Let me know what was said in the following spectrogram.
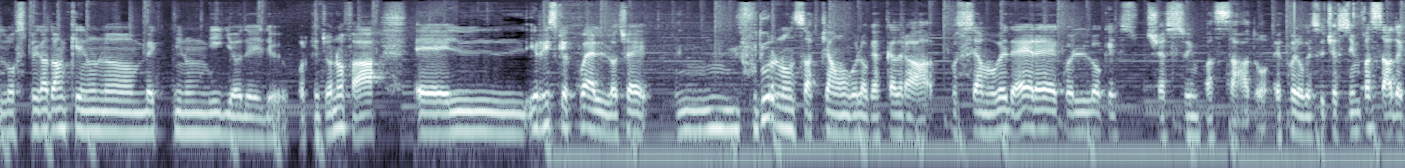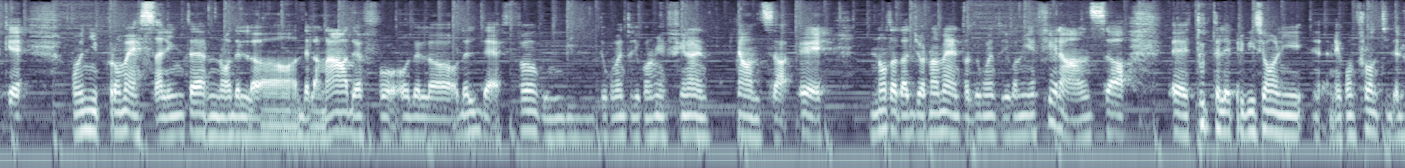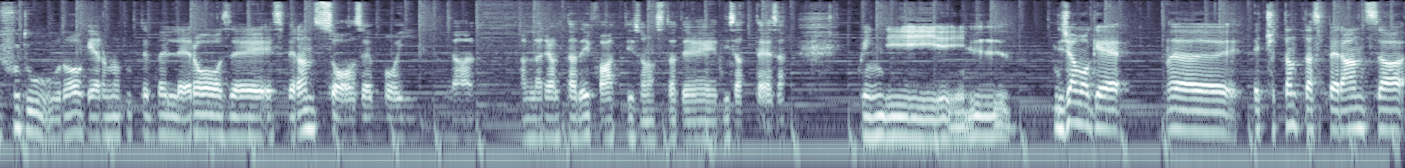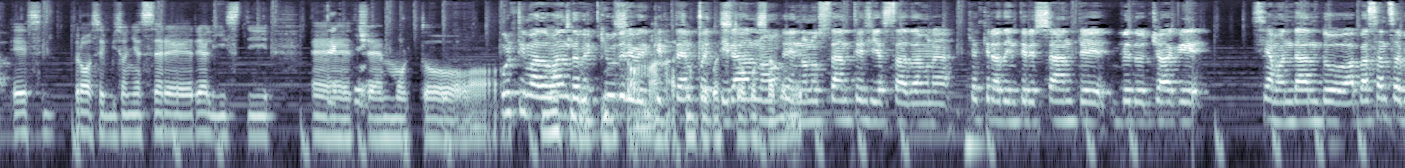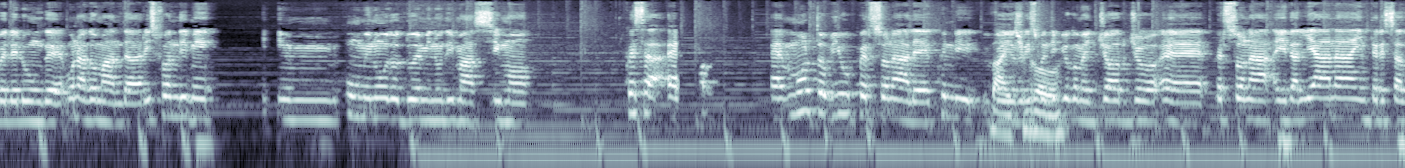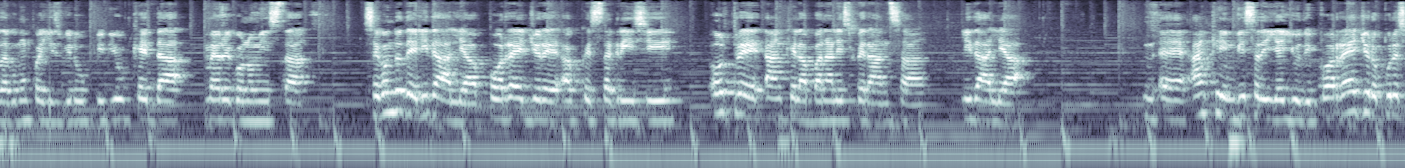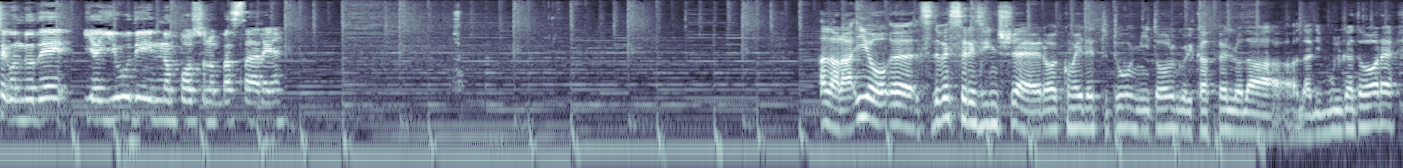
l'ho spiegato anche in un, in un video di, di, qualche giorno fa, il, il, rischio è quello, cioè il futuro non sappiamo quello che accadrà, possiamo vedere quello che è successo in passato e quello che è successo in passato è che ogni promessa all'interno della, della NADEF o del, o del DEF, quindi documento di economia e finanza e nota d'aggiornamento al documento di economia e finanza, eh, tutte le previsioni eh, nei confronti del futuro, che erano tutte belle rose e speranzose, poi la, alla realtà dei fatti sono state disattese. Quindi il, diciamo che eh, c'è tanta speranza, e però se bisogna essere realisti eh, ecco. c'è molto... Ultima domanda per chiudere insomma, perché il tempo è tiranno e nonostante sia stata una chiacchierata interessante vedo già che stiamo andando abbastanza per le lunghe. Una domanda, rispondimi in un minuto, due minuti massimo. Questa è, è molto più personale, quindi Vai, voglio che rispondi più come Giorgio, eh, persona italiana interessata comunque agli sviluppi, più che da mero economista Secondo te l'Italia può reggere a questa crisi? Oltre anche la banale speranza, l'Italia, eh, anche in vista degli aiuti, può reggere oppure secondo te gli aiuti non possono bastare? Allora, io eh, se devo essere sincero, come hai detto tu, mi tolgo il cappello da, da divulgatore.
